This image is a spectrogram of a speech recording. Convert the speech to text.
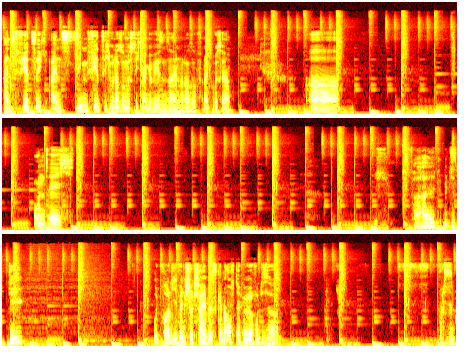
1,40, 1,47 oder so müsste ich da gewesen sein oder so von der Größe her. Äh, und ich fahre halt mit diesem Ding. Und vorne die Windschutzscheibe ist genau auf der Höhe, wo diese. Wo diese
